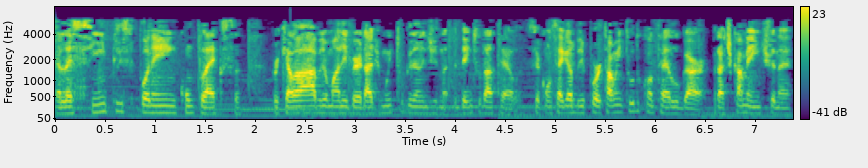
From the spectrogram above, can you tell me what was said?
ela é simples, porém complexa, porque ela abre uma liberdade muito grande dentro da tela. Você consegue abrir portal em tudo quanto é lugar, praticamente, né?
